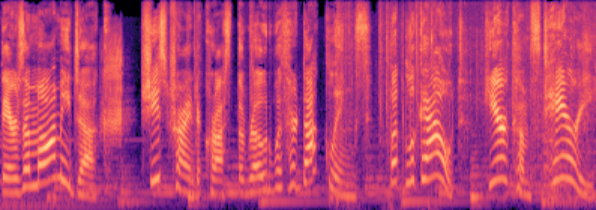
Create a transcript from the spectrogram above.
There's a mommy duck. She's trying to cross the road with her ducklings. But look out! Here comes Terry.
